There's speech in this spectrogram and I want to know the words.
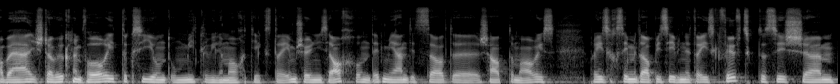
aber er ist da wirklich ein Vorreiter gewesen und, und mittlerweile macht die extrem schöne Sachen. Und eben, wir haben jetzt da den Chateau Maris, preislich sind wir da bei 37,50. Das ist ähm,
